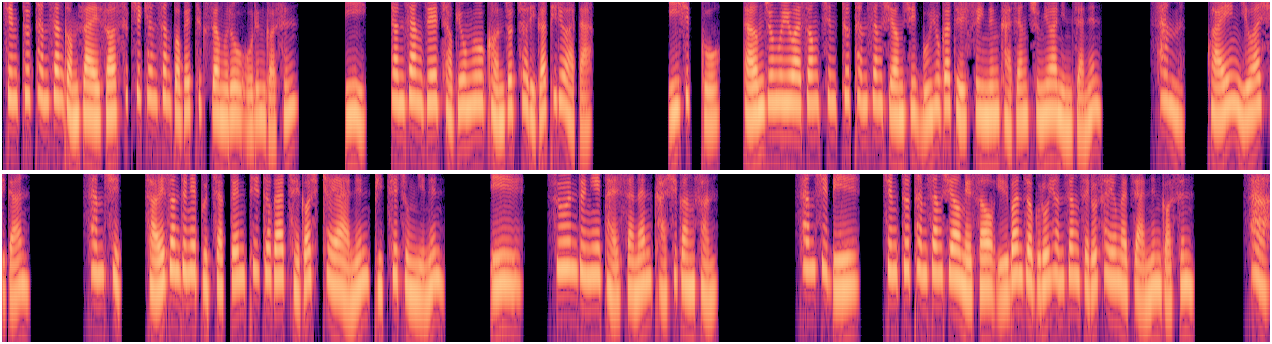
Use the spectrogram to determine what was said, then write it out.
침투 탐상 검사에서 습식 현상법의 특성으로 옳은 것은 2. 현상제 적용 후 건조 처리가 필요하다. 29. 다음 중 의화성 침투 탐상 시험 시 무효가 될 수 있는 가장 중요한 인자는 3. 과잉 유화 시간 30. 자외선 등에 부착된 필터가 제거시켜야 하는 빛의 종류는 1. 수은 등이 발산한 가시광선 31. 침투 탐상 시험에서 일반적으로 현상제로 사용하지 않는 것은 4.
